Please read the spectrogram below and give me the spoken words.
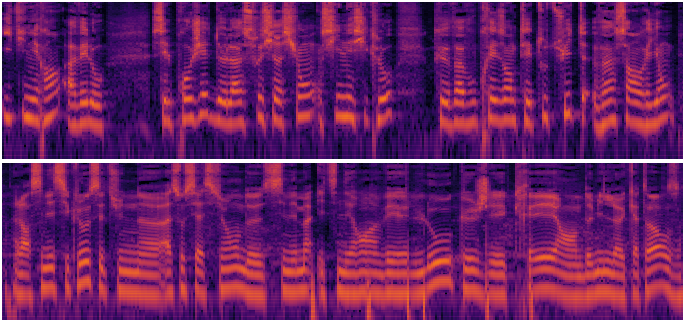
itinérant à vélo. C'est le projet de l'association Ciné Cyclo que va vous présenter tout de suite Vincent Rion. Alors Ciné Cyclo, c'est une euh, association de cinéma itinérant à vélo que j'ai créée en 2014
